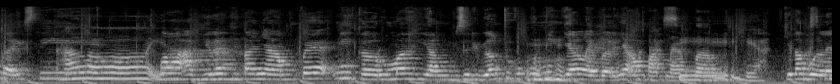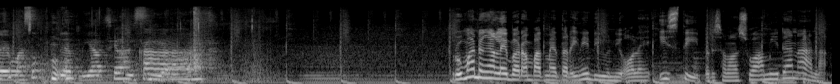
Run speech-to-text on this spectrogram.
Mbak Isti. Halo, iya. Wah, akhirnya kita nyampe nih ke rumah yang bisa dibilang cukup unik ya, lebarnya 4 Makasih. meter. Iya. Kita boleh masuk lihat-lihat Silakan. ya. Rumah dengan lebar 4 meter ini dihuni oleh Isti bersama suami dan anak.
